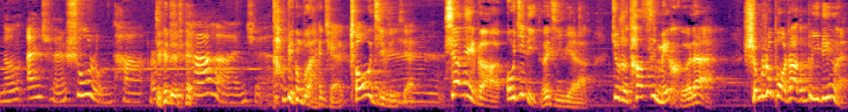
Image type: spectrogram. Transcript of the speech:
能安全收容它，而不是它很安全。它并不安全，超级危险。像那个欧几里得级别的，就是它是一枚核弹，什么时候爆炸都不一定嘞。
